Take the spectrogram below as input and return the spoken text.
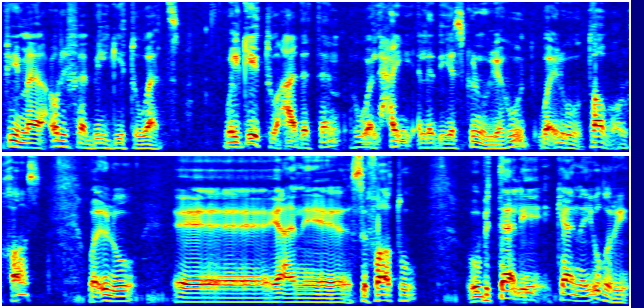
فيما عرف بالجيتوات. والجيتو عادة هو الحي الذي يسكنه اليهود وله طابعه الخاص وله آه، يعني صفاته. وبالتالي كان يغري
